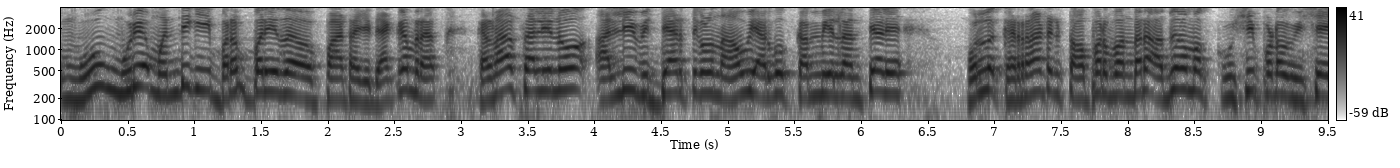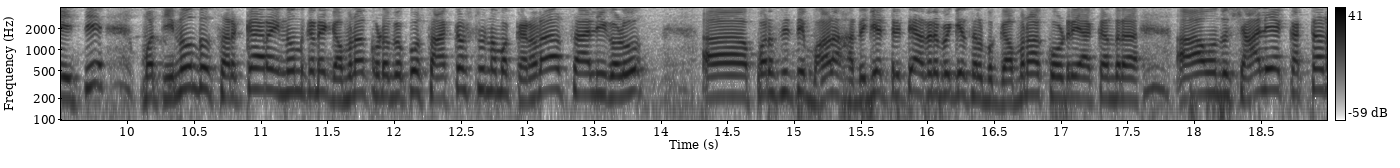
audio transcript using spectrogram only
ಮೂಗು ಮುರಿಯೋ ಮಂದಿಗೆ ಈ ಬರೋಬ್ಬರಿದ ಪಾಠ ಆಗಿದೆ. ಯಾಕಂದ್ರೆ ಕನ್ನಡ ಶಾಲಿನೂ ಅಲ್ಲಿ ವಿದ್ಯಾರ್ಥಿಗಳು ನಾವು ಯಾರಿಗೂ ಕಮ್ಮಿ ಇಲ್ಲ ಅಂತೇಳಿ ಫುಲ್ ಕರ್ನಾಟಕ ಟಾಪರ್ ಬಂದಾರೆ. ಅದು ನಮಗೆ ಖುಷಿ ಪಡೋ ವಿಷಯ ಐತಿ. ಮತ್ತು ಇನ್ನೊಂದು ಸರ್ಕಾರ ಇನ್ನೊಂದು ಕಡೆ ಗಮನ ಕೊಡಬೇಕು. ಸಾಕಷ್ಟು ನಮ್ಮ ಕನ್ನಡ ಶಾಲೆಗಳು ಪರಿಸ್ಥಿತಿ ಭಾಳ ಹದಗೆಟ್ಟೈತಿ ಅದ್ರ ಬಗ್ಗೆ ಸ್ವಲ್ಪ ಗಮನ ಕೊಡ್ರಿ. ಯಾಕಂದ್ರೆ ಆ ಒಂದು ಶಾಲೆಯ ಕಟ್ಟಡ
